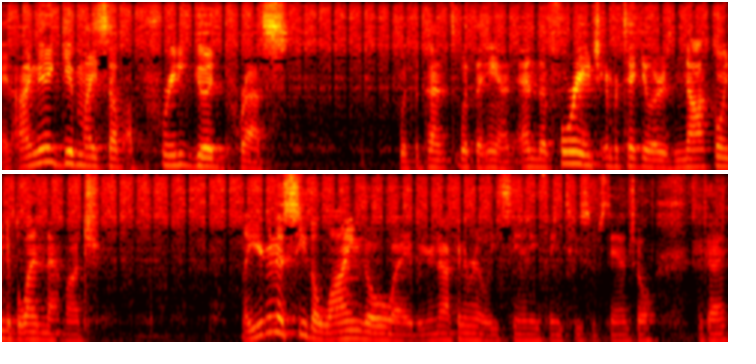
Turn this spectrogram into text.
And I'm going to give myself a pretty good press with the pen with the hand and the 4H in particular is not going to blend that much like you're gonna see the line go away, but you're not gonna really see anything too substantial, okay?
